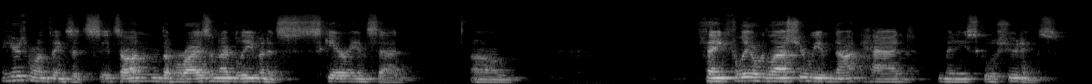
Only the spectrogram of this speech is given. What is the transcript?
here's one of the things. It's it's on the horizon, I believe, and it's scary and sad. Um, thankfully, over the last year, we have not had many school shootings.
